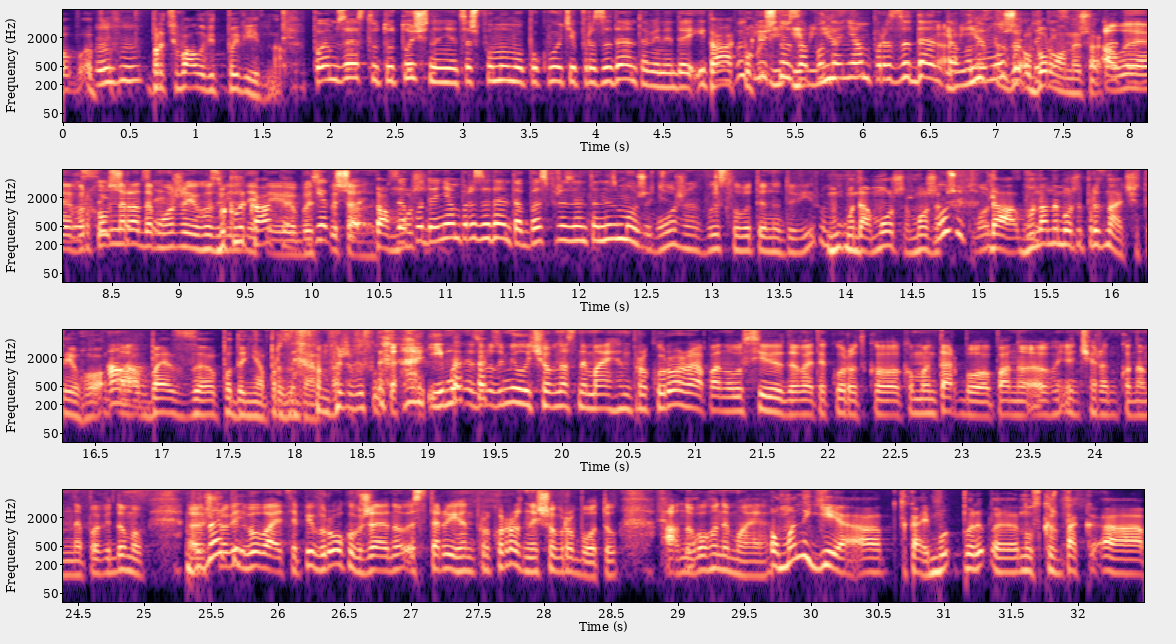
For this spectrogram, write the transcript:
працювала відповідно. По МЗС тут уточнення, це ж, по-моєму, по квоті президента він іде. І Так, там виключно за міністр- поданням президента. Вони можуть тоді оборони, так. Але Верховна Рада може його звільнити без питань. За поданням президента, без президента не зможуть. Може висловити недовіру. М, Да, може, може. Можуть? Да, вона не може призначити його Ага. а, без е, подання президента. Може висловити. І ми не зрозуміли, що в нас немає генпрокурора. Пане Олексію, давайте коротко коментар, бо пан Гончаренко нам не повідомив. Ви Що знаєте- відбувається? Півроку вже ну, старий генпрокурор знайшов роботу, а нового немає. У мене є а, така, йому, пере- е, ну скажімо так. А,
